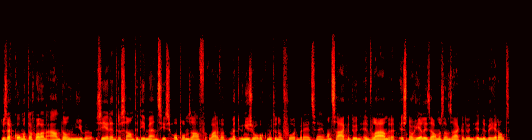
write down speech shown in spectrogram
Dus daar komen toch wel een aantal nieuwe, zeer interessante dimensies op ons af, waar we met Unizo ook moeten op voorbereid zijn. Want zaken doen in Vlaanderen is nog heel anders dan zaken doen in de wereld.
